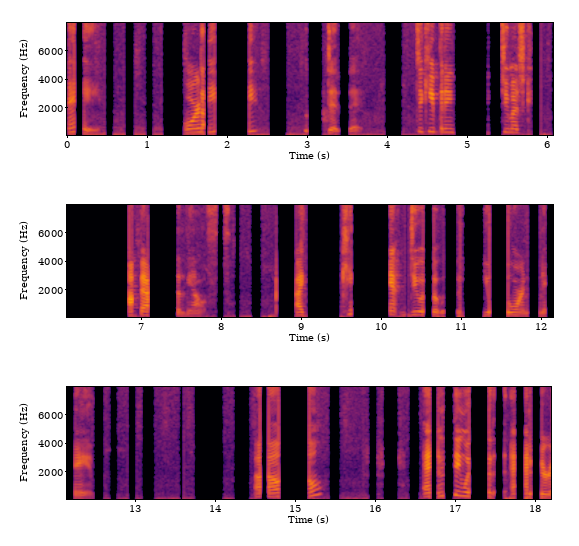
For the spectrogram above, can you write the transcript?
day. Or did it to keep getting too much faster than something else. I can't do it with your name. Oh, anything with out.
